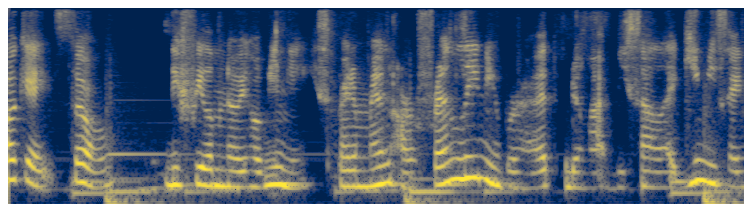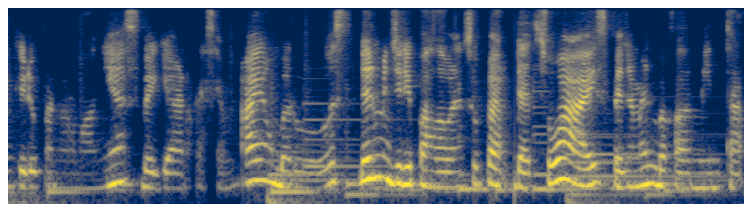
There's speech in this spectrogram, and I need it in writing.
Oke, so di film No Way Home ini, Spider-Man Our Friendly Neighborhood udah nggak bisa lagi misahin kehidupan normalnya sebagai anak SMA yang baru lulus dan menjadi pahlawan super. That's why Spider-Man bakal minta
